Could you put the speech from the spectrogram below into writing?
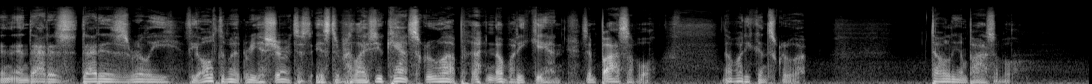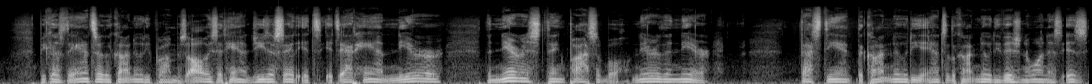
and, and that is that is really the ultimate reassurance is, is to realize you can't screw up. Nobody can. It's impossible. Nobody can screw up totally impossible. Because the answer to the continuity problem is always at hand. Jesus said it's it's at hand, nearer, the nearest thing possible, nearer than near. That's the the continuity, the answer to the continuity vision of oneness is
